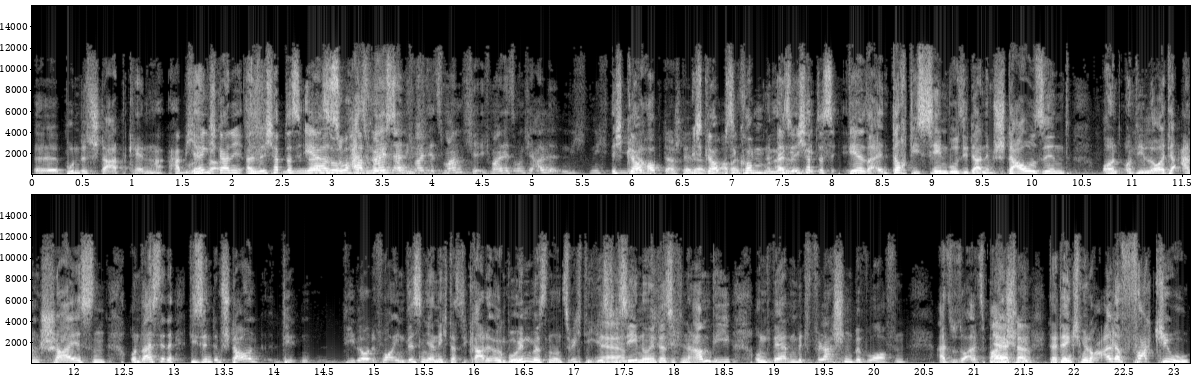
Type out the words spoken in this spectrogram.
äh, Bundesstaat kennen. Habe ich rüber. eigentlich gar nicht. Also ich habe das eher so. so hart Also nein, nein, ich meine jetzt manche. Ich meine jetzt auch nicht alle, nicht, nicht Ich die glaub- Hauptdarsteller. ich glaub, aber sie kommen- also ich hab die- das die, eher- Doch, die Szenen, wo sie dann im Stau sind und, und die Leute anscheißen. Und weißt du, die sind im Stau und die, die Leute vor ihnen wissen ja nicht, dass sie gerade irgendwo hin müssen und es wichtig ist. Ja. Die sehen nur hinter sich einen Humvee und werden mit Flaschen beworfen. Also so als Beispiel. klar. da denke ich mir doch, Alter, fuck you.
